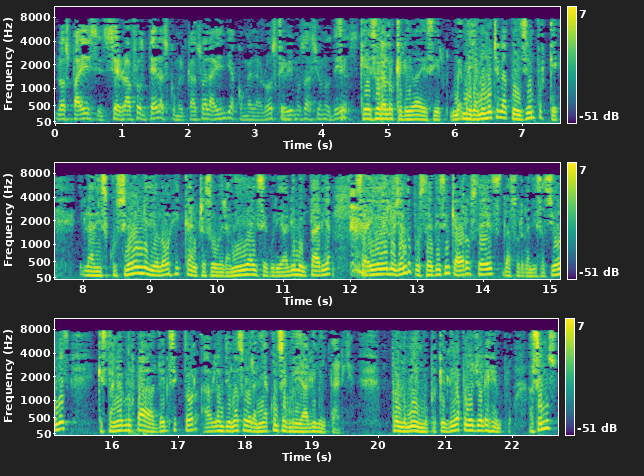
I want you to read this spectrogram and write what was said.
los países, cerrar fronteras, como el caso de la India con el arroz que vimos hace unos días. que eso era lo que le iba a decir. Me, llamó mucho la atención porque la discusión ideológica entre soberanía y seguridad alimentaria se ha ido diluyendo, pues ustedes dicen que ahora ustedes, las organizaciones que están agrupadas del sector, hablan de una soberanía con seguridad alimentaria. Por lo mismo, porque le iba a poner yo el ejemplo. Hacemos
